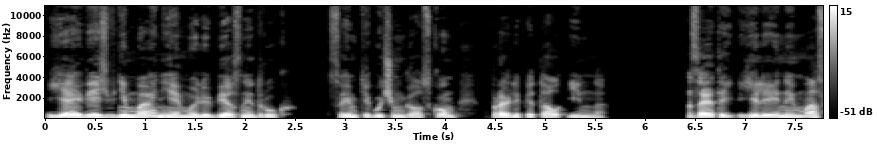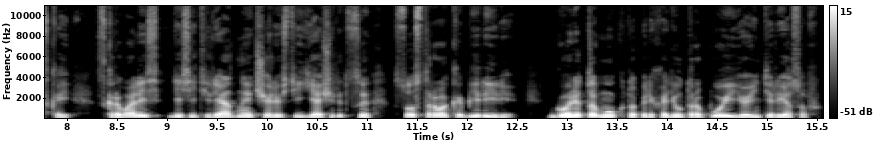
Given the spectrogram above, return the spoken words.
«Я весь внимание, мой любезный друг», – своим тягучим голоском пролепетал Инна. За этой елейной маской скрывались десятирядные челюсти ящерицы с острова Каберири. Горе тому, кто переходил тропу ее интересов.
